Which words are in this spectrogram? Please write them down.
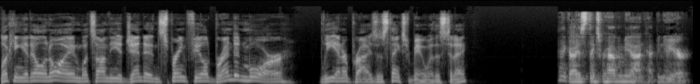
Looking at Illinois and what's on the agenda in Springfield, Brenden Moore, Lee Enterprises. Thanks for being with us today. Hey guys, thanks for having me on. Happy New Year.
